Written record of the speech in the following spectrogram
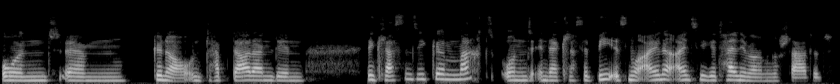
Und ähm, Genau, und habe da dann den, den Klassensieg gemacht und in der Klasse B ist nur eine einzige Teilnehmerin gestartet.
